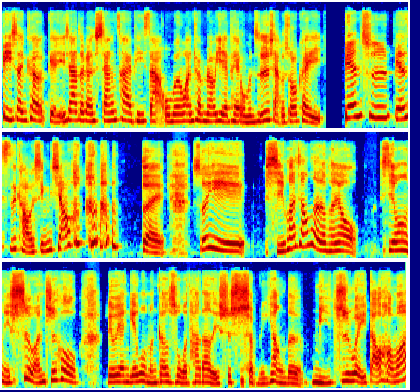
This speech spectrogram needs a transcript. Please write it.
必胜客点一下这个香菜披萨。我们完全没有夜配，我们只是想说可以边吃边思考行销。对，所以喜欢香菜的朋友，希望你试完之后留言给我们，告诉我它到底是什么样的迷之味道，好吗？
